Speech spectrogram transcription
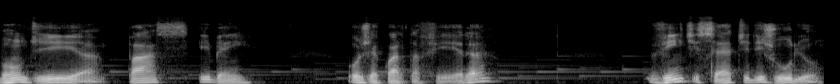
Bom dia, paz e bem. Hoje é quarta-feira, 27 de julho.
